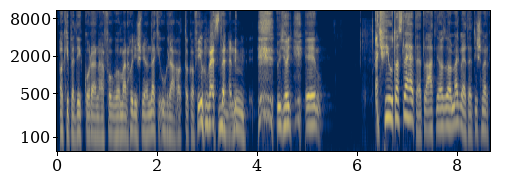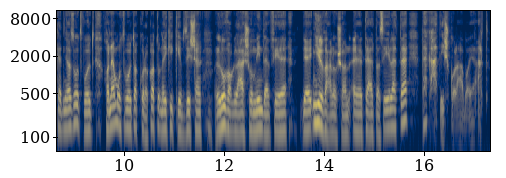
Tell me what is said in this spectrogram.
aki pedig koránál fogva már, hogy is mondjam, neki ugrálhattak a fiúk mesztelenül. Mm-hmm. Úgyhogy egy fiút azt lehetett látni, azzal meg lehetett ismerkedni, az ott volt. Ha nem ott volt, akkor a katonai kiképzésen, lovagláson mindenféle de nyilvánosan eh, telt az élete, meg hát iskolába járt.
